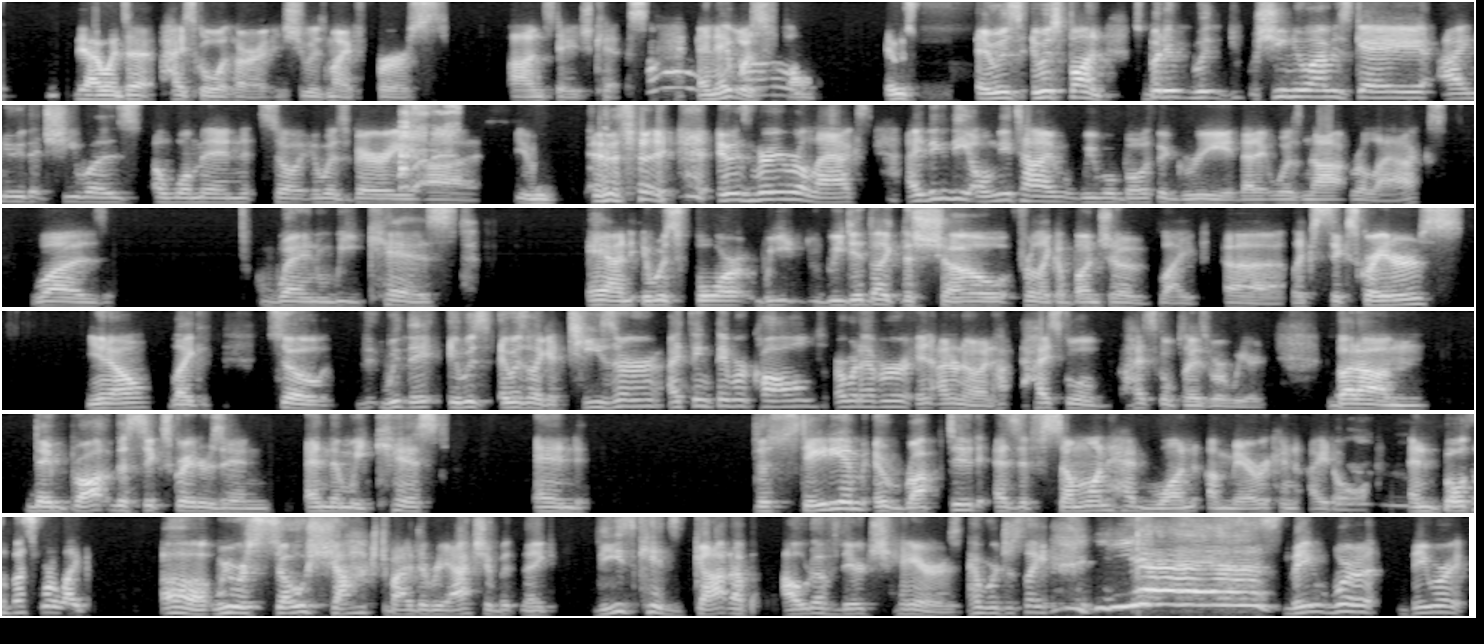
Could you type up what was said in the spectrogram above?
Yeah, I went to high school with her, and she was my first on stage kiss, oh, and it was fun. It was it was it was fun, but it would. She knew I was gay. I knew that she was a woman, so it was very. uh it was, it was it was very relaxed. I think the only time we will both agree that it was not relaxed was when we kissed and it was for we we did like the show for like a bunch of like uh like sixth graders you know like so we, they, it was it was like a teaser i think they were called or whatever. And i don't know and high school high school plays were weird. But um they brought the sixth graders in and then we kissed and the stadium erupted as if someone had won american idol. And both of us were like oh we were so shocked by the reaction but like these kids got up out of their chairs and were just like yes! They were they were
